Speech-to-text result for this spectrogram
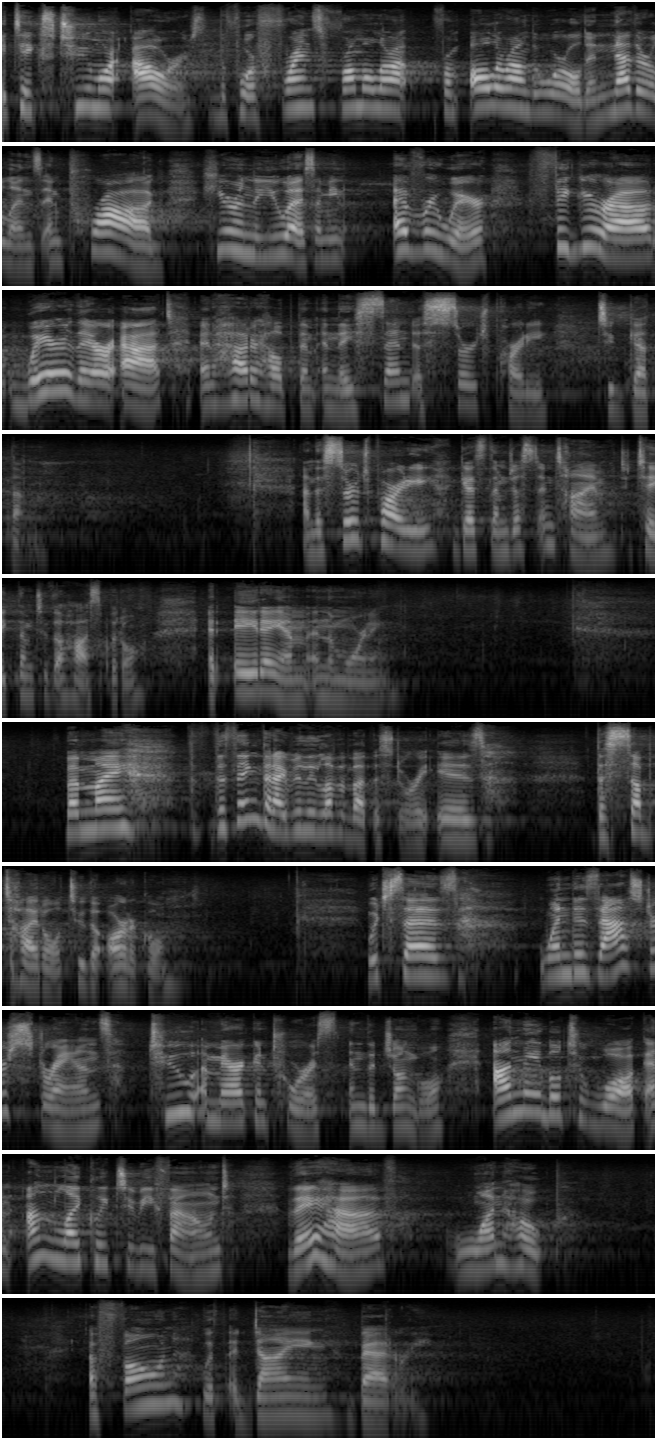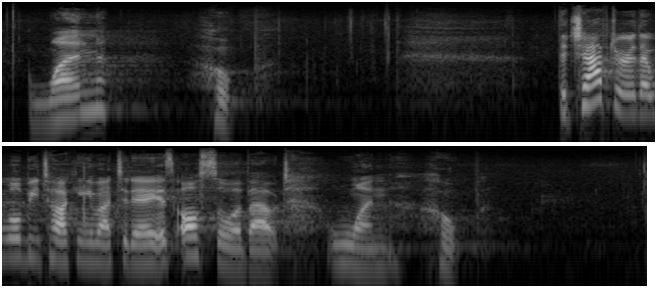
It takes two more hours before friends from all, around, from all around the world, in Netherlands, in Prague, here in the US, I mean, everywhere, figure out where they are at and how to help them, and they send a search party to get them. And the search party gets them just in time to take them to the hospital at 8 a.m. in the morning. But my, the thing that I really love about the story is the subtitle to the article, which says When disaster strands two American tourists in the jungle, unable to walk and unlikely to be found, they have one hope a phone with a dying battery. One hope. The chapter that we'll be talking about today is also about one hope.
